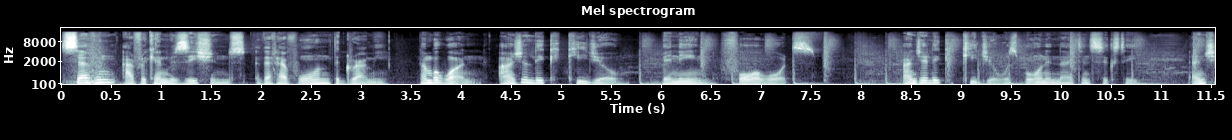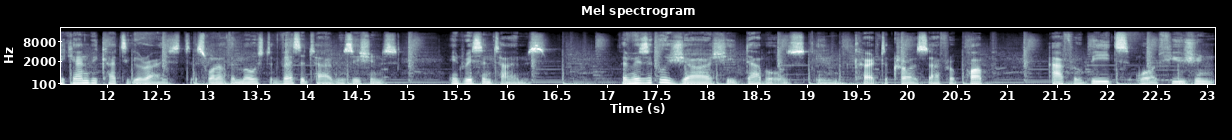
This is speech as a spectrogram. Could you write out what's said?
7 African musicians that have won the Grammy. Number 1. Angelique Kidjo, Benin, 4 awards. Angelique Kidjo was born in 1960 and she can be categorized as one of the most versatile musicians in recent times. The musical genre she dabbles in cut across Afropop, Afrobeat, world fusion,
